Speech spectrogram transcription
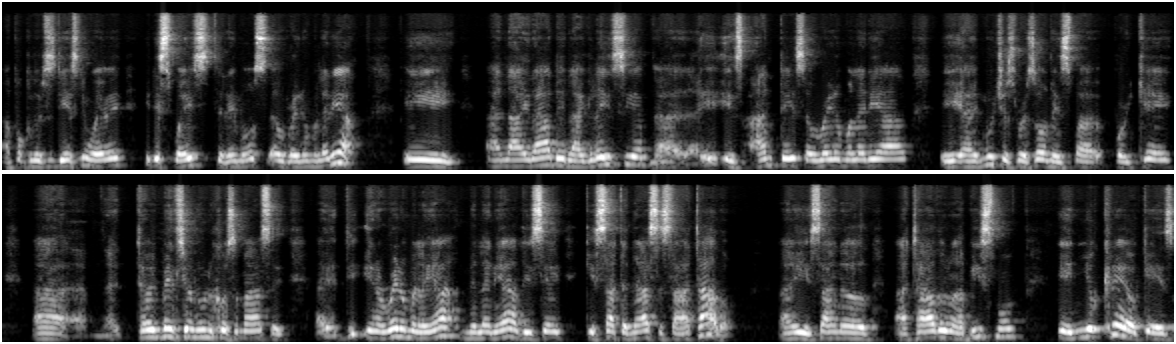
Apocalipsis 19, y después tenemos el reino milenial. Y la edad de la iglesia es antes del reino milenial, y hay muchas razones por qué Uh, te menciono una cosa más. Eh, eh, en el reino milenial, dice que Satanás está atado. Ahí está atado en el abismo. Y yo creo que es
